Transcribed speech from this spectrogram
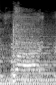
Feels like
